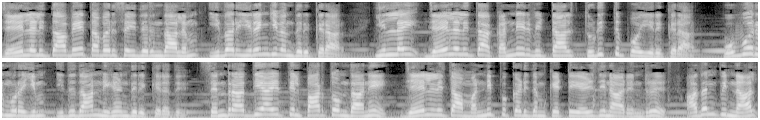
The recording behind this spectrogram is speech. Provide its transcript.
ஜெயலலிதாவே தவறு செய்திருந்தாலும் இவர் இறங்கி வந்திருக்கிறார். இல்லை ஜெயலலிதா கண்ணீர் விட்டால் துடித்து போயிருக்கிறார். ஒவ்வொரு முறையும் இதுதான் நிகழ்ந்திருக்கிறது. சென்ற அத்தியாயத்தில் பார்த்தோம் தானே ஜெயலலிதா மன்னிப்பு கடிதம் கேட்டு எழுதினார் என்று அதன் பின்னால்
